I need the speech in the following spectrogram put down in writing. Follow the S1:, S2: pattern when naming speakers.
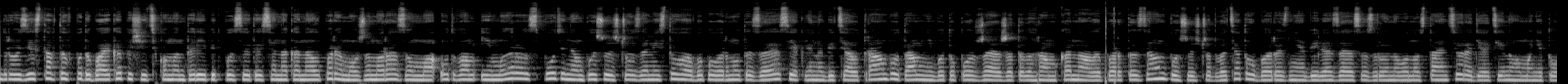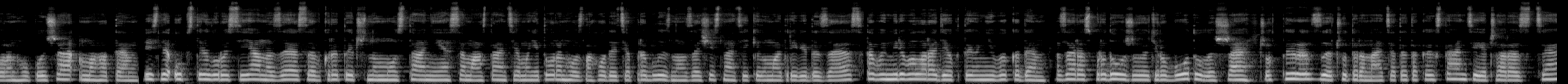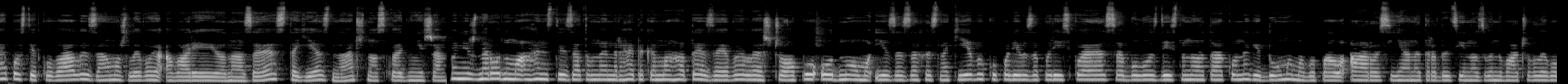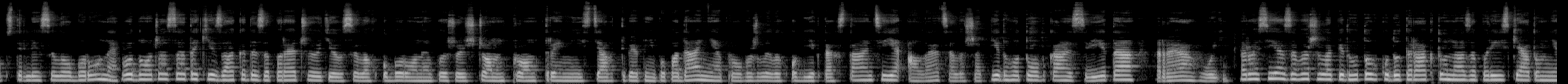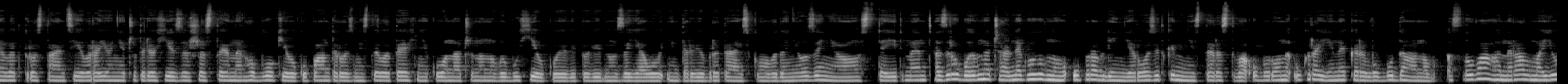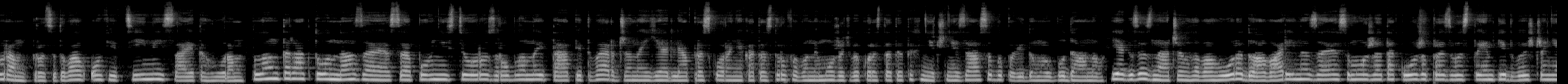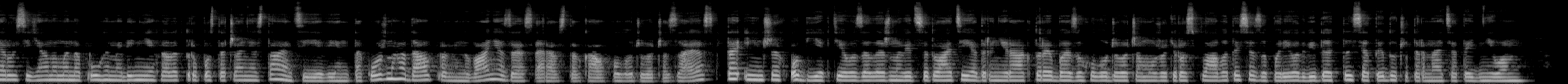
S1: Друзі, ставте вподобайки, пишіть коментарі, підписуйтеся на канал. Переможемо разом. От вам і мир з Путіним пишуть, що замість того, аби повернути ЗС, як він обіцяв Трампу, там нібито пожежа. Телеграм-канали Партизан пишуть, що 20 березня біля ЗС зруйновано станцію радіаційного моніторингу. Пише МАГАТЕ. Після обстрілу росіян на ЗС в критичному стані. Сама станція моніторингу знаходиться приблизно за 16 кілометрів від ЗС та вимірювала радіоактивні викиди. Зараз продовжують роботу лише 4 з 14 таких станцій. Через це послідкували за можливою аварією на ЗС стає значно складніше. У міжнародному агентстві з атомної енергетики МАГАТЕ заявили, що по одному із захисників куполів Запорізької АЕС було здійснено атаку невідомими ВПЛ, а росіяни традиційно звинувачували в обстрілі сили оборони. Водночас такі закиди заперечують і в силах оборони. Пишуть, що про три місця втрепні попадання про важливих об'єктах станції, але це лише підготовка. Світа реагуй. Росія завершила підготовку до теракту на Запорізькій атомній електростанції в районі чотирьох із шести енергоблоків. Окупанти розмістили техніку, начинену вибухівкою. Відповідну заяву інтерв'ю британському виданню The New Statement зробив начальник головного управління розвідки Міністерства оборони України Кирило Буданов. Слова генерал-майора процитував офіційний сайт ГУРа. План теракту на ЗАЕС повністю розроблений та підтверджений. Для прискорення катастрофи вони можуть використати технічні засоби. Повідомив Буданов. Як зазначив глава городу, аварії на ЗАЕС може також призвести підвищення росіянами напруги на лініях електропостачання станції. Він також нагадав про мінування ЗСРФ ставка охолоджувача ЗАЕС та інших об'єктів. Залежно від ситуації, ядерні реактори без охолоджувача можуть розплавитися за період від 10 до 14 днів.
